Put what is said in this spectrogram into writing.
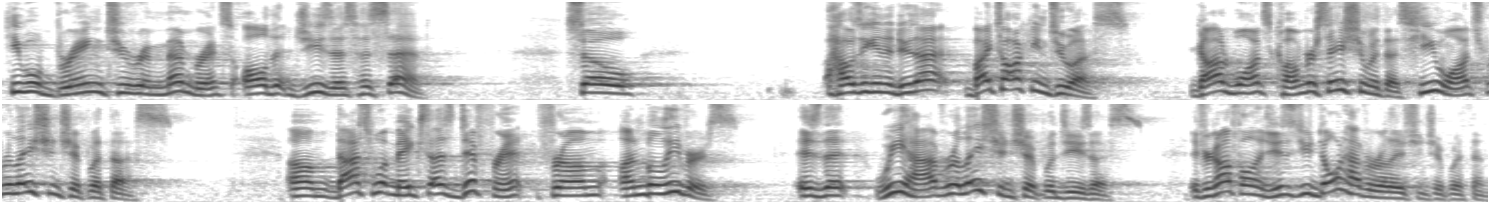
He will bring to remembrance all that Jesus has said. So, how's he going to do that? By talking to us. God wants conversation with us, He wants relationship with us. Um, that's what makes us different from unbelievers, is that we have relationship with Jesus. If you're not following Jesus, you don't have a relationship with Him.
